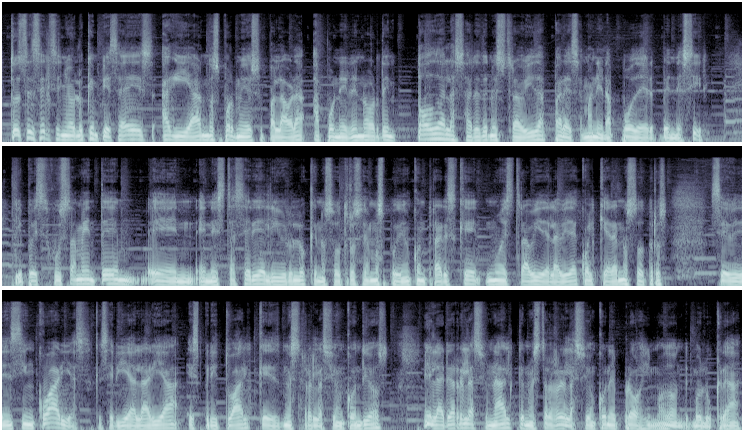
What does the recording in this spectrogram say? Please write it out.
Entonces el Señor lo que empieza es a guiarnos por medio de su palabra, a poner en orden todas las áreas de nuestra vida para de esa manera poder bendecir. Y pues justamente en, esta serie de libros lo que nosotros hemos podido encontrar es que nuestra vida, la vida de cualquiera de nosotros, se divide en cinco áreas, que sería el área espiritual, que es nuestra relación con Dios, el área relacional, que es nuestra relación con el prójimo, donde involucra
